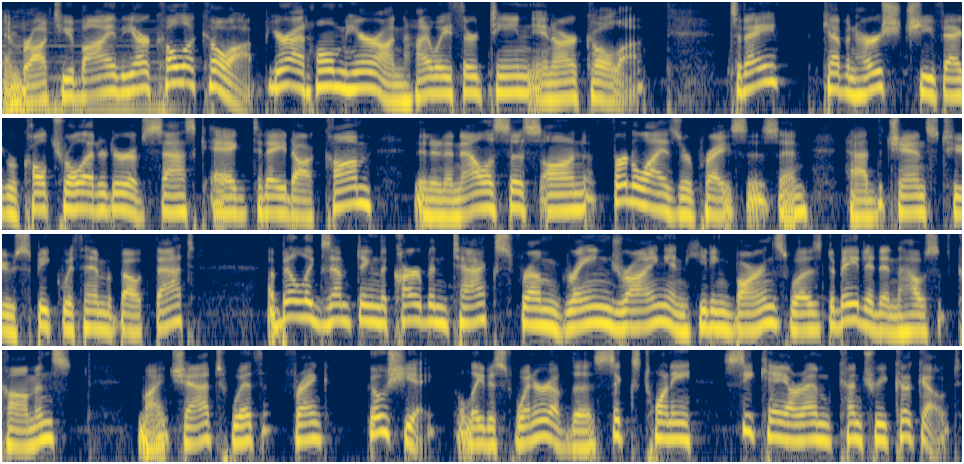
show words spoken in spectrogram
And brought to you by the Arcola Co op. You're at home here on Highway 13 in Arcola. Today, Kevin Hursh, Chief Agricultural Editor of SaskAgToday.com, did an analysis on fertilizer prices and had the chance to speak with him about that. A bill exempting the carbon tax from grain drying and heating barns was debated in the House of Commons. My chat with Frank Gaucher, the latest winner of the 620 CKRM Country Cookout.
